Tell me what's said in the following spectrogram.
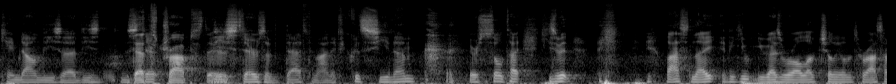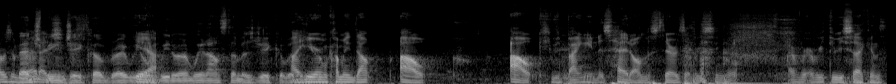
came down these uh, these Death stair- trap these stairs. stairs of death, man. If you could see them, they're so tight. He's been last night. I think you, you guys were all up chilling on the terrace. I was in Bench bed. Being just- Jacob, right? We Yeah. don't, we, don't, we announced them as Jacob. I hear him coming down out out. He was banging his head on the stairs every single every every three seconds.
